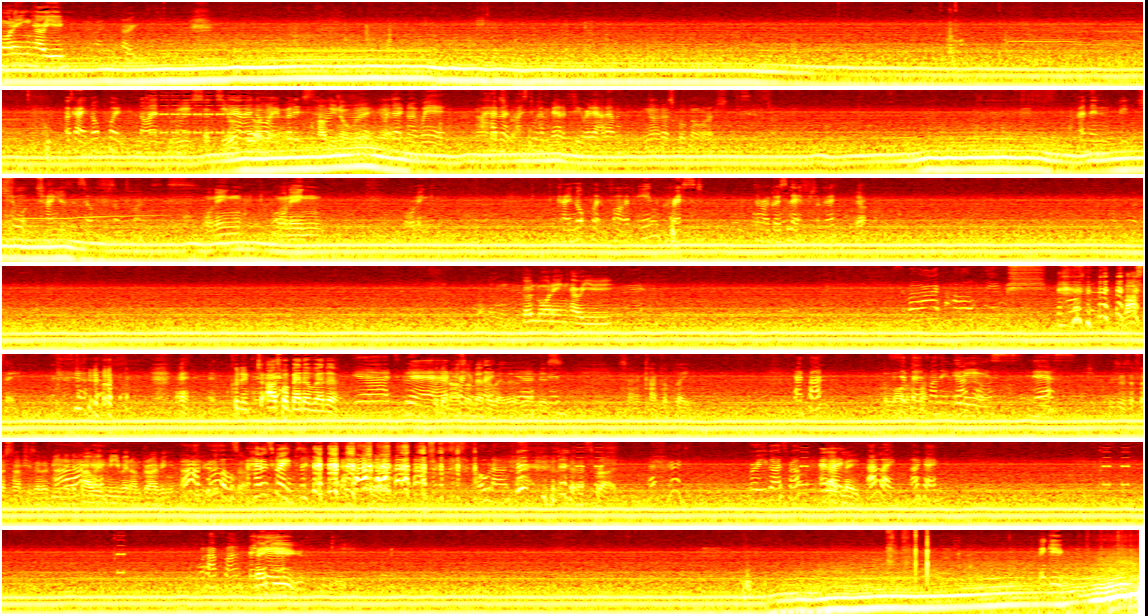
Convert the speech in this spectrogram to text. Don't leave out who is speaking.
Speaker 1: Good morning. How are you? How are you?
Speaker 2: Okay,
Speaker 1: not point nine.
Speaker 2: Yeah, I know, but it's.
Speaker 1: How do you know where?
Speaker 2: I don't know where.
Speaker 1: No,
Speaker 2: I haven't.
Speaker 1: cool.
Speaker 2: I still haven't been able to figure it out. I haven't.
Speaker 1: No, that's cool. No worries.
Speaker 2: And then it short changes itself sometimes.
Speaker 1: Morning. Morning. Morning.
Speaker 2: Okay, 0.5 in crest. The road goes left. Okay.
Speaker 1: Yeah. Good morning. How are you? Last day. Couldn't ask for better weather.
Speaker 3: Yeah, it's good.
Speaker 2: Yeah.
Speaker 1: Couldn't
Speaker 2: I
Speaker 1: ask
Speaker 2: can't
Speaker 1: for better weather
Speaker 3: Yeah,
Speaker 1: than this.
Speaker 3: good.
Speaker 1: So I can't complain.
Speaker 3: Had fun?
Speaker 1: A
Speaker 3: Is
Speaker 1: lot
Speaker 3: it
Speaker 1: of
Speaker 3: the first
Speaker 1: fun.
Speaker 3: one that you've
Speaker 2: It
Speaker 3: done? or- Yes.
Speaker 1: This is the first time she's ever been in
Speaker 3: Oh,
Speaker 1: the car
Speaker 3: okay.
Speaker 1: with me when I'm driving.
Speaker 3: Oh, cool.
Speaker 1: So,
Speaker 2: I haven't screamed.
Speaker 3: Hold on.
Speaker 1: that's right.
Speaker 3: That's good. Where are you guys from?
Speaker 2: Adelaide.
Speaker 3: Adelaide. Okay. Have fun.
Speaker 2: Thank,
Speaker 1: Thank
Speaker 2: you. you.
Speaker 1: Thank you.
